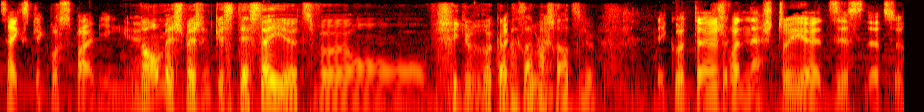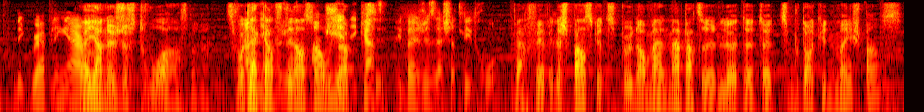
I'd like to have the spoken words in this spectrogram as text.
Ça explique pas super bien. euh. Non, mais j'imagine que si t'essayes, euh, tu vas. On figurera comment ça marche rendu là. Écoute, euh, je vais en acheter euh, 10 de ça, des grappling arrows. Ben, il y en a juste 3 en ce moment. Tu vois que Ah, la il y en a quantité dans son Ah oui, il y a shop, des quantités, ben je les achète les trois. parfait. Fait là, je pense que tu peux normalement, à partir de là, t'as un petit bouton avec une main, je pense.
